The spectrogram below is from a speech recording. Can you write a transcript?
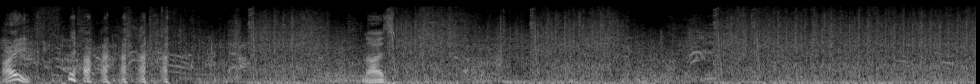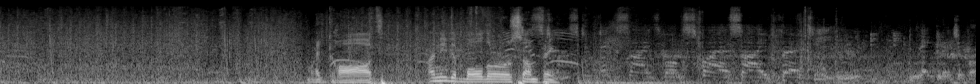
Aye. nice. My god. I need a boulder or something. Excise Vault's Spireside 13. Negligible.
